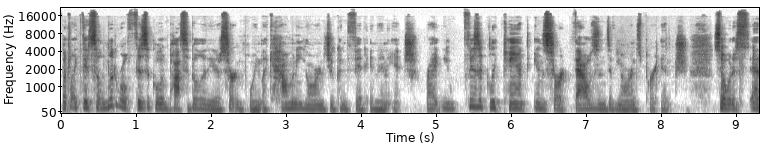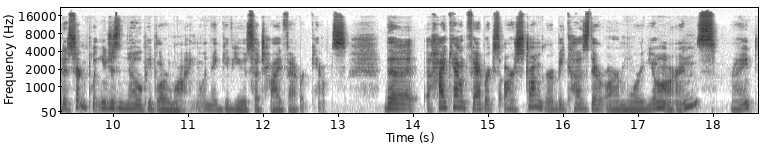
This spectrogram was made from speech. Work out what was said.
But like it's a literal physical impossibility at a certain point, like how many yarns you can fit in an inch, right? You physically can't insert thousands of yarns per inch. So at a, at a certain point, you just know people are lying when they give you such high fabric counts. The high count fabrics are stronger because there are more yarns, right?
